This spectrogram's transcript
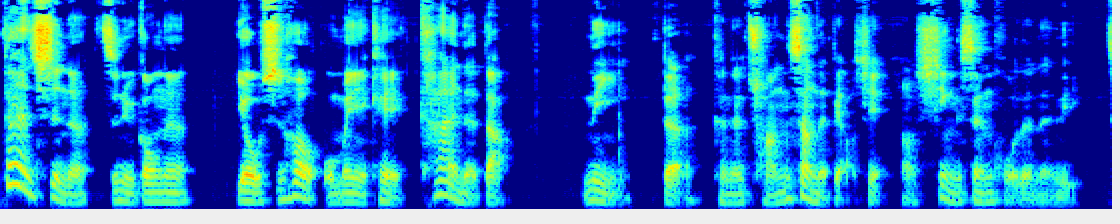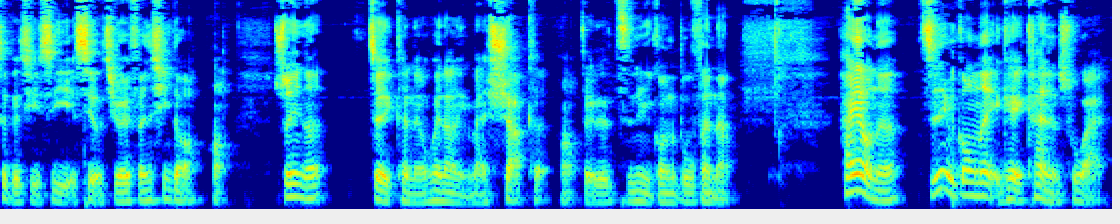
但是呢，子女宫呢，有时候我们也可以看得到你的可能床上的表现哦，性生活的能力，这个其实也是有机会分析的哦。所以呢，这可能会让你蛮 shock 啊，这个子女宫的部分呢。还有呢，子女宫呢也可以看得出来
